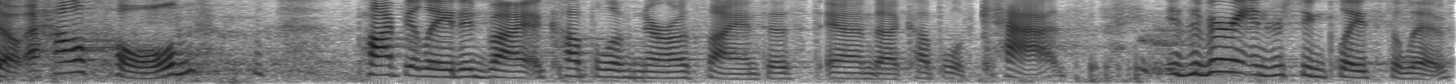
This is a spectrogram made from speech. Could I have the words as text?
So a household populated by a couple of neuroscientists and a couple of cats is a very interesting place to live.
